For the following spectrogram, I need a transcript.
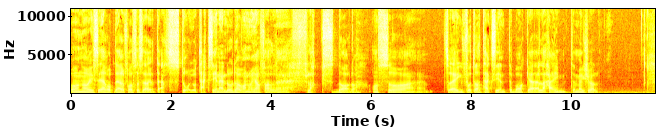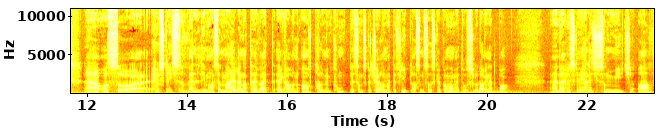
Og når jeg ser opp derifra, så ser jeg at der står jo taxien ennå. Det var nå iallfall eh, flaks da, da. Og så, eh, så jeg får ta taxien tilbake, eller hjem til meg sjøl. Uh, og så uh, husker jeg ikke så veldig masse mer enn at jeg vet jeg har en avtale med en kompis som skal kjøre meg til flyplassen, så skal komme meg til Oslo dagen etterpå. Uh, det husker jeg heller ikke så mye av.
